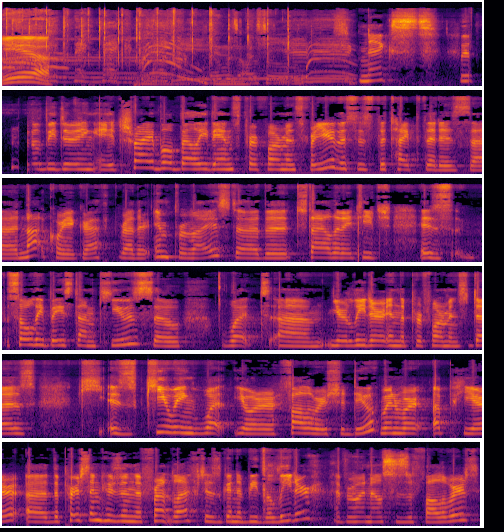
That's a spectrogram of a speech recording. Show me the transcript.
Yeah! Next, we'll be doing a tribal belly dance performance for you. This is the type that is uh, not choreographed, rather improvised. Uh, the style that I teach is solely based on cues, so what um, your leader in the performance does is cueing what your followers should do. When we're up here, uh, the person who's in the front left is going to be the leader. Everyone else is the followers.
